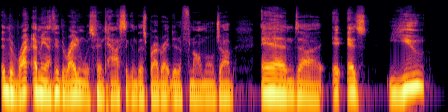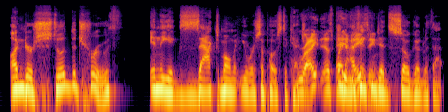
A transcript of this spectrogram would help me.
In the right, I mean, I think the writing was fantastic in this. Brad Wright did a phenomenal job, and uh, it, as you understood the truth in the exact moment you were supposed to catch it. right. That's pretty and I think you did so good with that.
